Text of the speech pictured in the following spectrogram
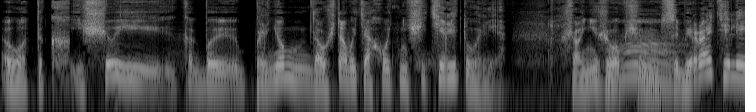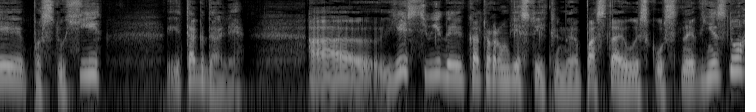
Вот, так еще и, как бы, при нем должна быть охотничья территория. Что они же, в общем, собиратели, пастухи и так далее. А есть виды, которым действительно поставил искусственное гнездо,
